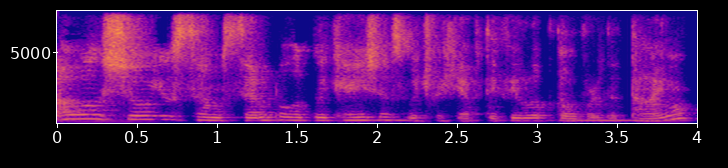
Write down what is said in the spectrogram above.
I will show you some sample applications which we have developed over the time.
